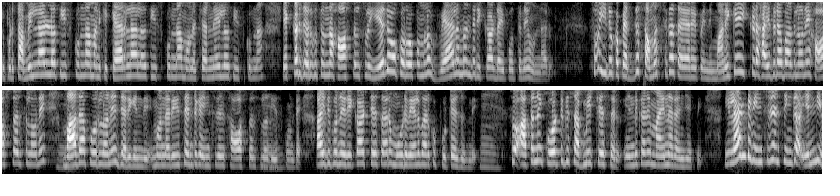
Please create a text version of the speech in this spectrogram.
ఇప్పుడు తమిళనాడులో తీసుకున్నా మనకి కేరళలో తీసుకున్నా మన చెన్నైలో తీసుకున్నా ఎక్కడ జరుగుతున్న హాస్టల్స్లో ఏదో ఒక రూపంలో వేల మంది రికార్డ్ అయిపోతూనే ఉన్నారు. సో ఇది ఒక పెద్ద సమస్యగా తయారైపోయింది. మనకే ఇక్కడ హైదరాబాద్లోనే హాస్టల్స్లోనే మాదాపూర్లోనే జరిగింది. మొన్న రీసెంట్గా ఇన్సిడెంట్స్ హాస్టల్స్లో తీసుకుంటే. ఐదుగురిని రికార్డ్ చేశారు మూడు వేల వరకు ఫుటేజ్ ఉంది. సో అతన్ని కోర్టుకి సబ్మిట్ చేశారు ఎందుకని మైనర్ అని చెప్పి. ఇలాంటివి ఇన్సిడెంట్స్ ఇంకా ఎన్ని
